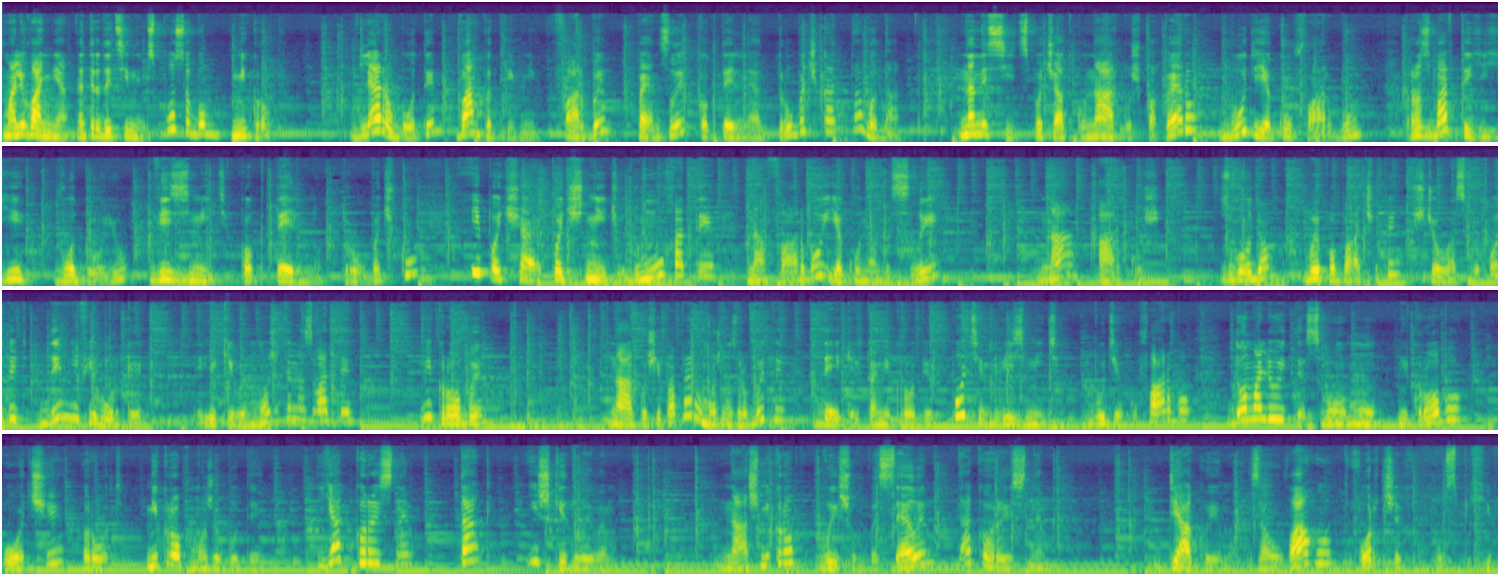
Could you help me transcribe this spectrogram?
Малювання нетрадиційним способом мікроб. Для роботи вам потрібні фарби, пензлик, коктейльна трубочка та вода. Нанесіть спочатку на аркуш паперу будь-яку фарбу, розбавте її водою, візьміть коктейльну трубочку і почніть дмухати на фарбу, яку нанесли на аркуш. Згодом ви побачите, що у вас виходять дивні фігурки, які ви можете назвати мікроби. На аркуші паперу можна зробити декілька мікробів. Потім візьміть будь-яку фарбу, домалюйте своєму мікробу очі, рот. Мікроб може бути як корисним, так і шкідливим. Наш мікроб вийшов веселим та корисним. Дякуємо за увагу творчих успіхів!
